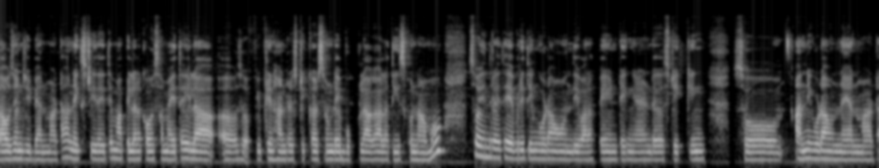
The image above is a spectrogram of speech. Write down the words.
థౌజండ్ జీబీ అనమాట నెక్స్ట్ ఇదైతే మా పిల్లల కోసం అయితే ఇలా ఫిఫ్టీన్ హండ్రెడ్ స్టిక్కర్స్ ఉండే బుక్ లాగా అలా తీసుకున్నాము. సో ఇందులో అయితే ఎవ్రీథింగ్ కూడా ఉంది. వాళ్ళ పెయింటింగ్ అండ్ స్టిక్కింగ్. సో అన్నీ కూడా ఉన్నాయి అన్నమాట.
